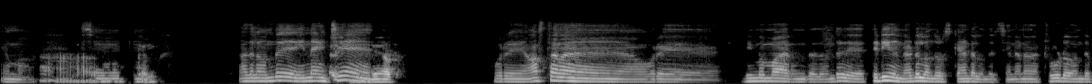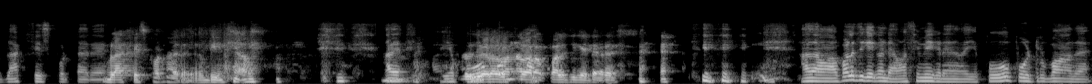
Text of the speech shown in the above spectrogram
ஆமா. அதுல வந்து என்ன ஆயிடுச்சு ஒரு ஆஸ்தான ஒரு பிம்பமா இருந்தது வந்து திடீர்னு நடுவில் வந்து ஒரு ஸ்கேண்டல் வந்துருச்சு. என்னன்னா ட்ரூடோ வந்து பிளாக் ஃபேஸ் போட்டாரு. பிளாக் ஃபேஸ் போட்டாரு அப்படின்னு. அது கேட்டாரு. அவன் அப்பாலஜி கேட்க வேண்டிய அவசியமே கிடையாது. எப்பவோ போட்டிருப்பான் அத.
